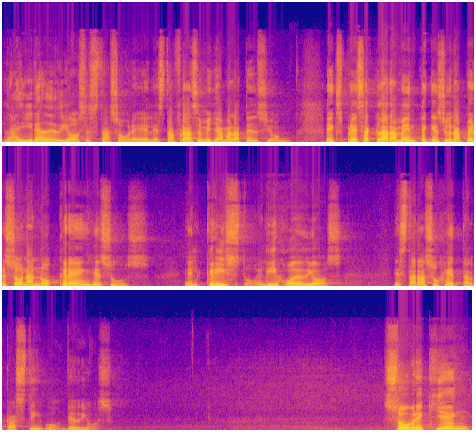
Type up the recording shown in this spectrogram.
La ira de Dios está sobre él. Esta frase me llama la atención. Expresa claramente que si una persona no cree en Jesús, el Cristo, el Hijo de Dios, estará sujeta al castigo de Dios. ¿Sobre quién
